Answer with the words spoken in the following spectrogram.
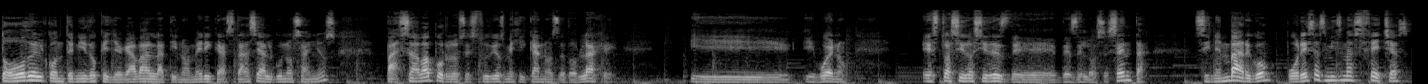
todo el contenido que llegaba a Latinoamérica hasta hace algunos años pasaba por los estudios mexicanos de doblaje. Y, bueno, esto ha sido así desde, desde los 60. Sin embargo, por esas mismas fechas,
